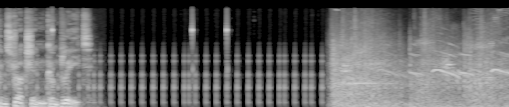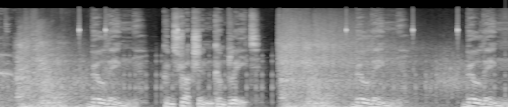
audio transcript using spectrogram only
Construction complete. Building. Construction complete. Building. Building.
